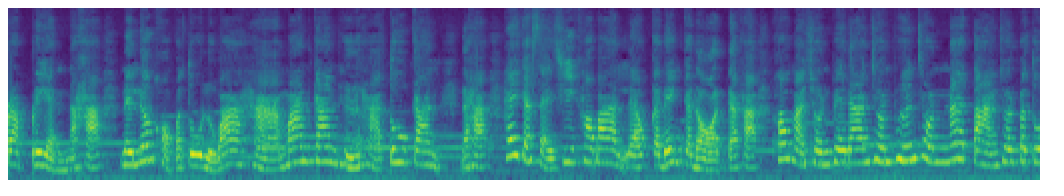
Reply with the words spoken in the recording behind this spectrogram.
ปรับเปลี่ยนนะคะ ในเรื่องของประตูหรือว่าหาม่านกั้นหรือหาตู้กั้นนะคะให้กระแสชีเข้าบ้านแล้วกระเด้งกระดอดนะคะ เข้ามาชนเพดานชนพื้นชนหน้าต่างชนประตู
